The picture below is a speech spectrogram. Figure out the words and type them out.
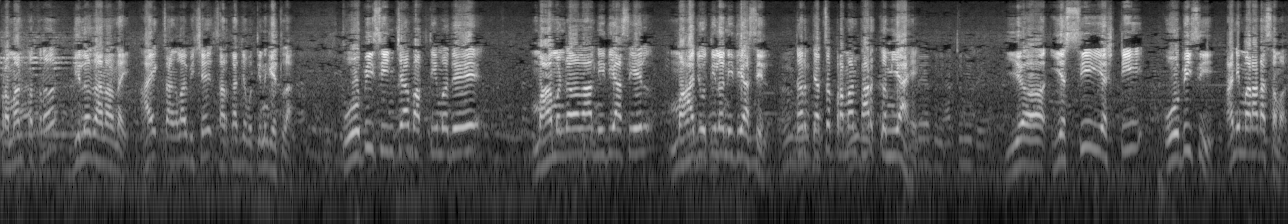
प्रमाणपत्र दिलं जाणार नाही. हा एक चांगला विषय सरकारच्या वतीने घेतला. ओबीसीच्या बाबतीमध्ये महामंडळाला निधी असेल महाज्योतीला निधी असेल तर त्याचं प्रमाण फार कमी आहे. एससी सी टी ओबीसी आणि मराठा समाज.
